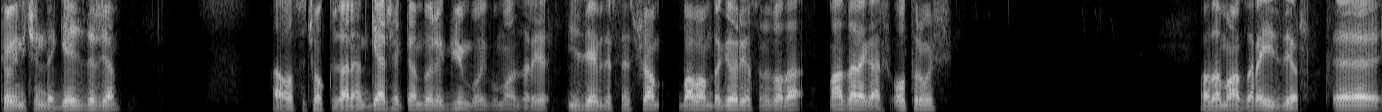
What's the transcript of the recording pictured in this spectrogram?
Köyün içinde gezdireceğim. Havası çok güzel yani. Gerçekten böyle gün boyu bu manzarayı izleyebilirsiniz. Şu an babam da görüyorsunuz. O da manzara karşı oturmuş. O da manzarayı izliyor. Ee,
